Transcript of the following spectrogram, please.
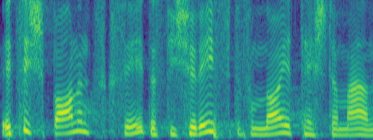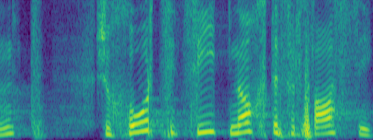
Jetzt ist spannend zu sehen, dass die Schriften vom Neuen Testament schon kurze Zeit nach der Verfassung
